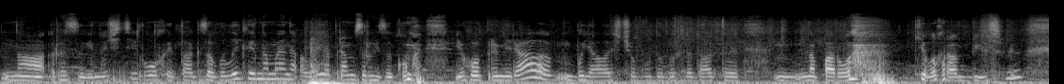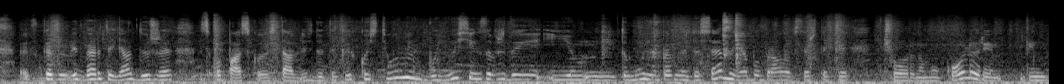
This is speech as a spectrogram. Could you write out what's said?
на резиночці, трохи так завеликий на мене, але я прям з ризиком його приміряла. Боялась, що буду виглядати на пару кілограм більшою. Скажу відверто, я дуже з опаскою ставлюсь до таких костюмів, боюсь їх завжди, і тому, напевно, до себе я б обрала все ж таки в чорному кольорі. Він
